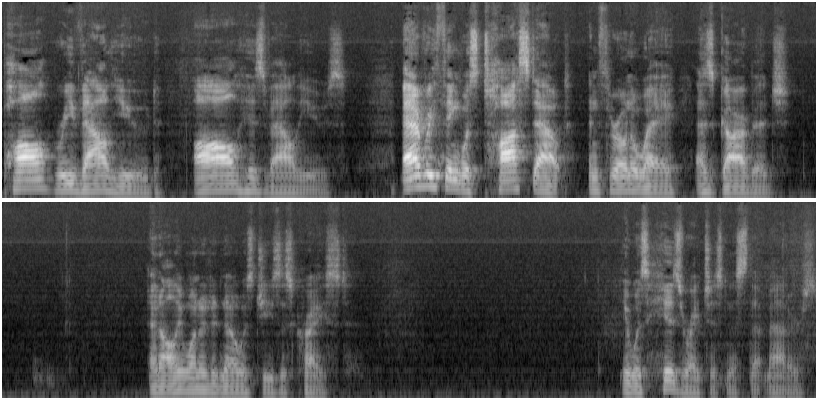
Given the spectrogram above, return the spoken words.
Paul revalued all his values. Everything was tossed out and thrown away as garbage. And all he wanted to know was Jesus Christ. It was his righteousness that matters.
